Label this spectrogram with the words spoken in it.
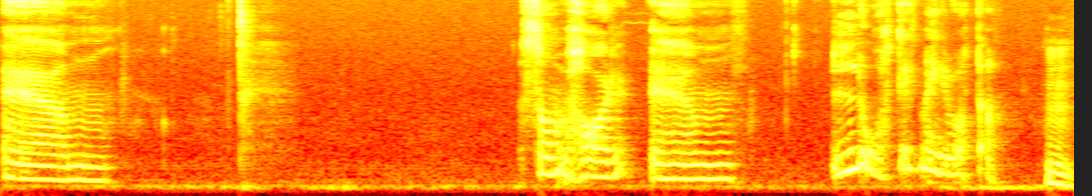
ehm, som har ehm, låtit mig gråta. Mm.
